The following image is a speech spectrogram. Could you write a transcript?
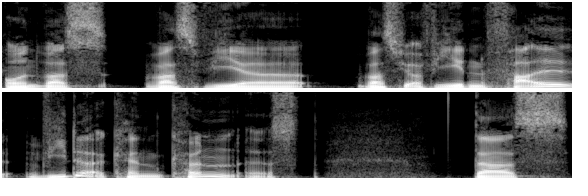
Und was, was wir, was wir auf jeden Fall wiedererkennen können, ist, dass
